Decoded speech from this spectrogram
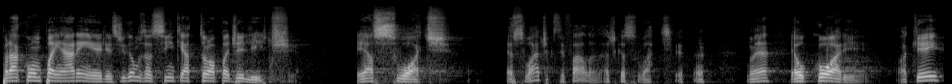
para acompanharem eles. Digamos assim que é a tropa de elite. É a SWAT. É SWAT que se fala? Acho que é SWAT. Não é? É o core, ok?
